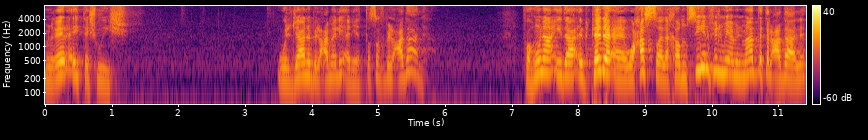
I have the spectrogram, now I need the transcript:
من غير أي تشويش. والجانب العملي أن يتصف بالعدالة. فهنا إذا ابتدأ وحصل خمسين في المئة من مادة العدالة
